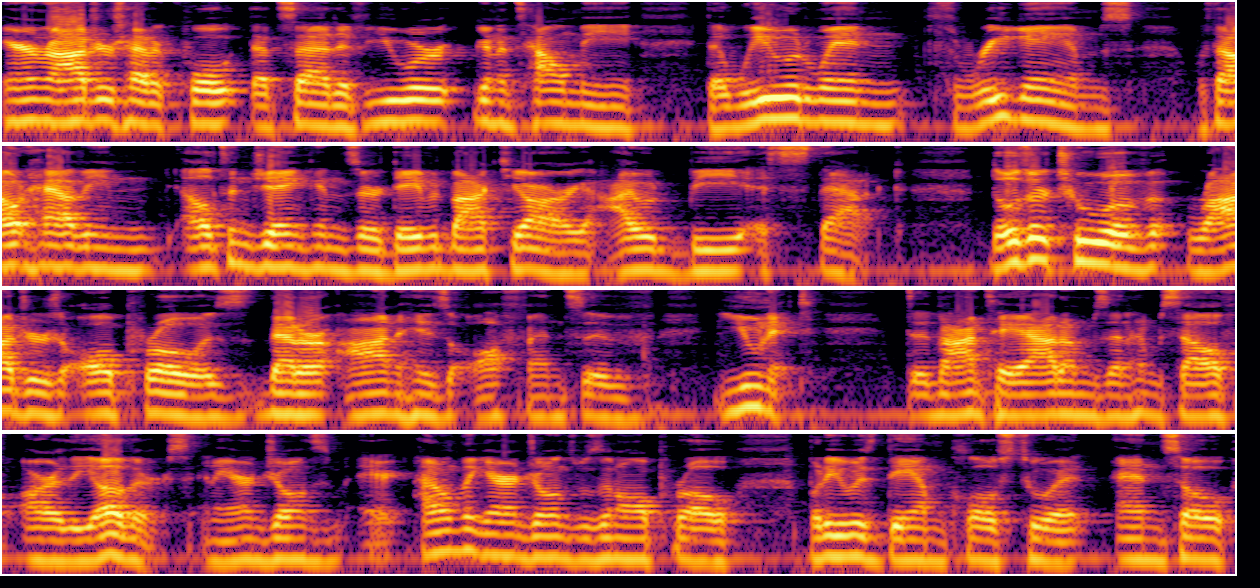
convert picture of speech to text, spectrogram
Aaron Rodgers had a quote that said, If you were going to tell me that we would win three games without having Elgton Jenkins or David Bakhtiari, I would be ecstatic. Those are two of Rodgers' all pros that are on his offensive unit. Davante Adams and himself are the others. And Aaron Jones, I don't think Aaron Jones was an all pro, but he was damn close to it. And so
